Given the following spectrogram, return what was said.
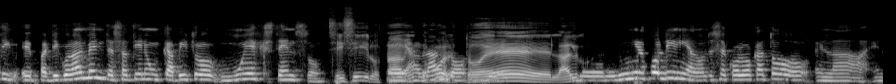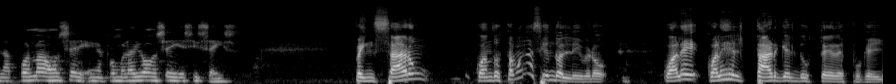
eh, particularmente, esa tiene un capítulo muy extenso. Sí, sí, lo estaba eh, viendo. Esto es largo. línea por línea, donde se coloca todo en la, en la forma 11, en el formulario 1116. Pensaron, cuando estaban haciendo el libro, ¿Cuál es, ¿Cuál es el target de ustedes? Porque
